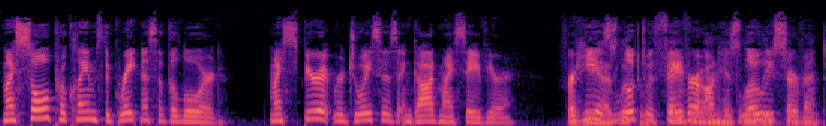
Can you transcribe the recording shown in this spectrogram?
My soul proclaims the greatness of the Lord. My spirit rejoices in God my Saviour. For he has looked with favor on his lowly servant.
